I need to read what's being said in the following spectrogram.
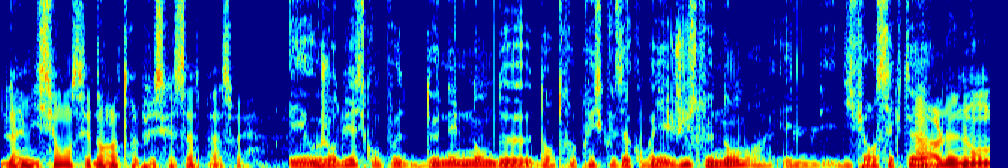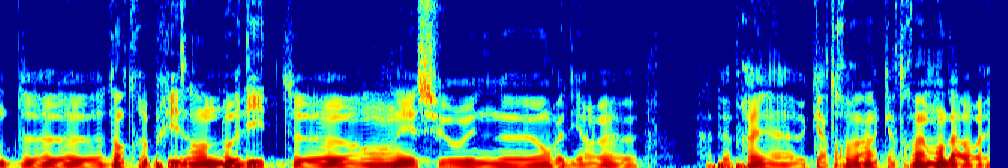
de, la mission, c'est dans l'entreprise que ça se passe. Ouais. Et aujourd'hui, est-ce qu'on peut donner le nombre d'entreprises que vous accompagnez Juste le nombre et les différents secteurs? Alors, le nombre d'entreprises en audit, euh, on est sur une, on va dire, euh, à peu près 80, 80 mandats. Ouais.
